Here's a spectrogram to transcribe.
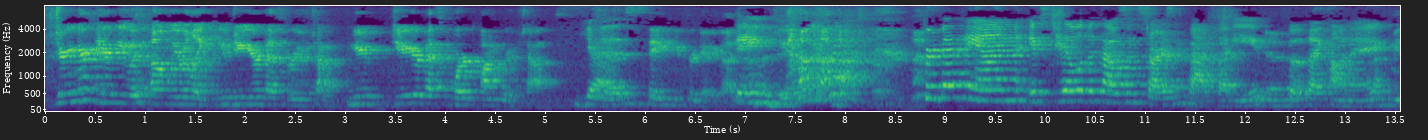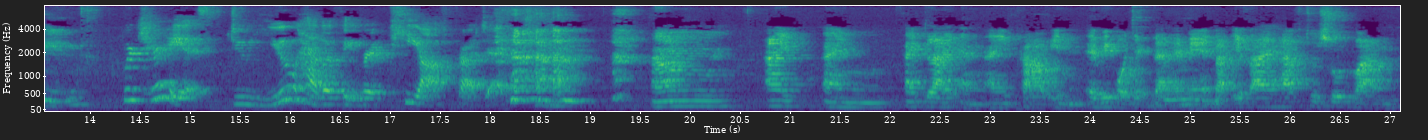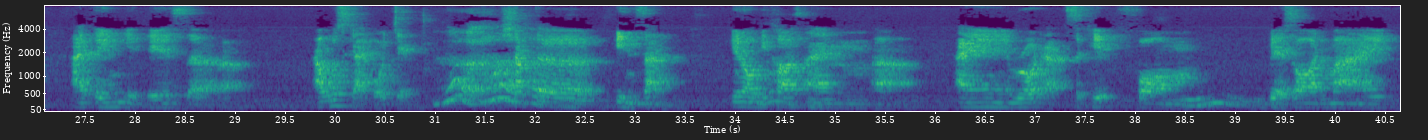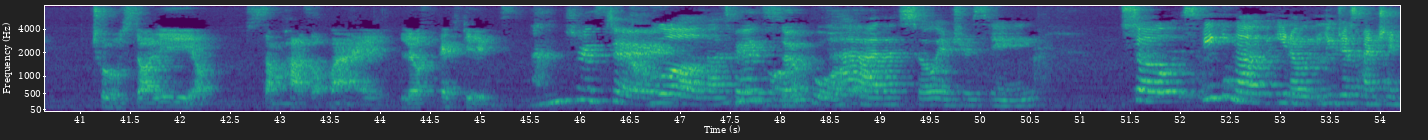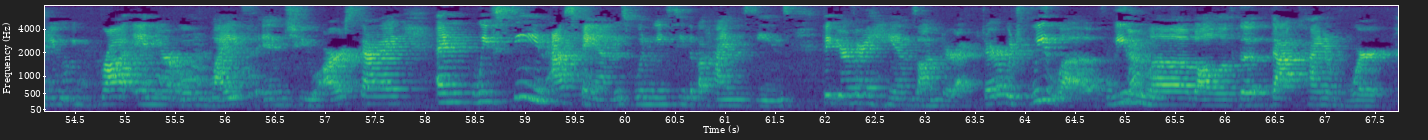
God. During our interview with Ohm, we were like, you do your best rooftop. You do your best work on rooftops. Yes. So thank you for getting that. Thank you. For Beth Ann, it's Tale of a Thousand Stars and Bad Buddy, Yes. both iconic. I mean. We're curious, do you have a favorite P'Aof project? Um, I I'm I glad and I proud in every project that I made. But if I have to shoot one, I think it is uh, Our Skyy project, Oh. chapter in sun. You know, because I'm uh, I wrote a script from based on my true story of some parts of my love experience. Interesting. Cool, that's very That's cool. so cool. Yeah, that's so interesting. So, speaking of, you know, you just mentioned you, you brought in your own life into Our Skyy, and we've seen as fans when we see the behind the scenes that you're a very hands-on director, which we love. We Yeah. love all of the that kind of work.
